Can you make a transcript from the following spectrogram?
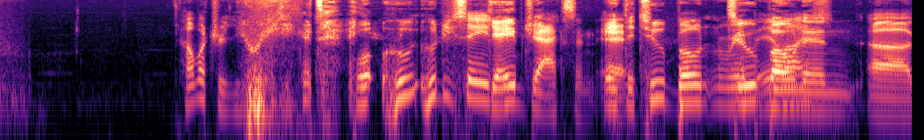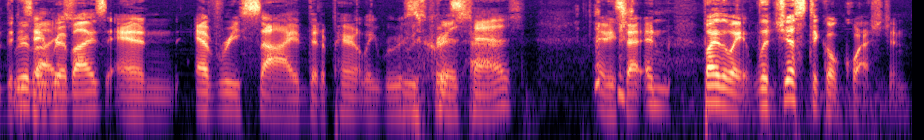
how much are you eating a day? Well, who who did you say Gabe Jackson. ate the two bone two rib bone in, uh, did he say Ribeyes. And every side that apparently Ruth, Ruth Chris, Chris had. has. And he said, and by the way, logistical question.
